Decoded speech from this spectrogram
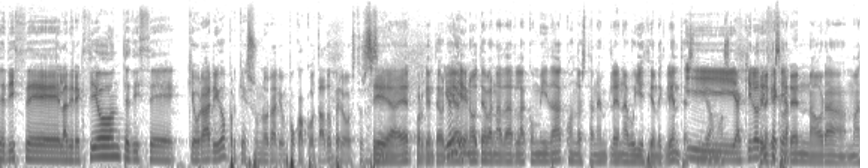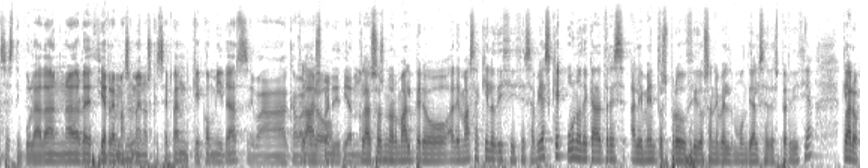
Te dice la dirección, te dice qué horario, porque es un horario un poco acotado, pero esto es así. Sí, a ver, porque en teoría oye- no te van a dar la comida cuando están en plena ebullición de clientes, digamos. y aquí lo Tiene dice que ser en una hora más estipulada, en una hora de cierre más o menos, que sepan qué comida se va a acabar Claro, desperdiciando. claro, eso es normal, pero además aquí lo dice, dice, ¿sabías que uno de cada tres alimentos producidos a nivel mundial se desperdicia? Claro,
